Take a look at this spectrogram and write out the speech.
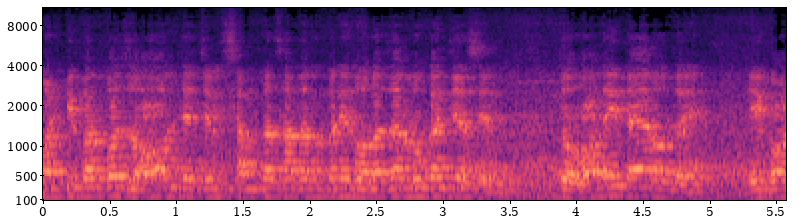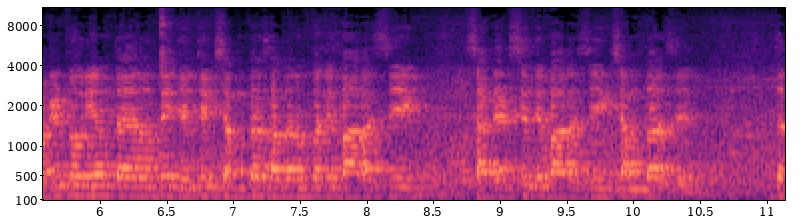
मल्टीपर्पज हॉल ज्याची क्षमता साधारणपणे दोन हजार लोकांची असेल तो हॉलही तयार होतोय एक ऑडिटोरियम तयार होते ज्याची क्षमता साधारणपणे बाराशे साडेआठशे ते बाराशे एक क्षमता असेल. तर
